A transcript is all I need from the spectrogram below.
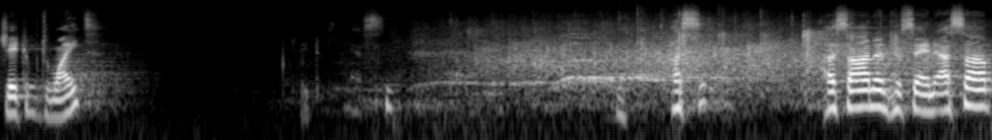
Jacob Dwight. Yes. Hasan and Husain Essop,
